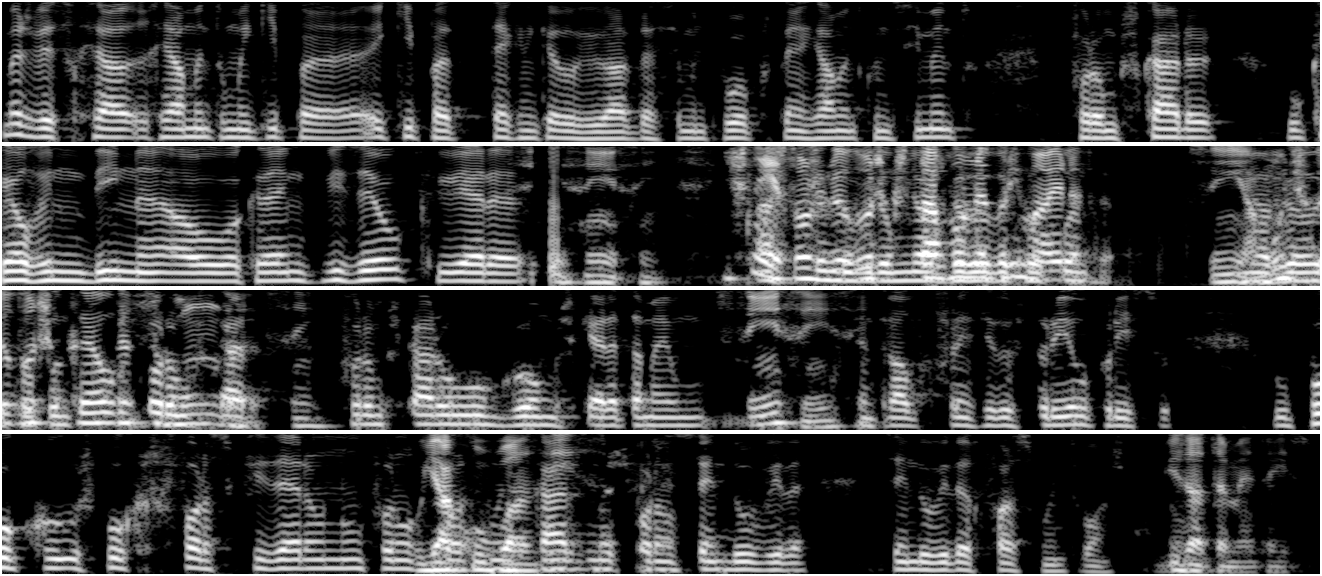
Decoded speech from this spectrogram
mas vê-se real- realmente uma equipa, a equipa técnica do Rio Ave deve ser muito boa porque tem realmente conhecimento. Foram buscar o Kelvin Medina ao Académico de Viseu, que era Sim, sim, sim. Isto nem é sem jogadores que estavam na jogador daquele primeira. Sim, há muitos jogadores que foram segunda, buscar, sim. foram buscar o Hugo Gomes, que era também um sim, sim, central de referência do Estoril, por isso pouco, os poucos reforços que fizeram não foram o reforços muito caros, mas foram sem dúvida, sem dúvida reforços muito bons. Exatamente, é isso.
